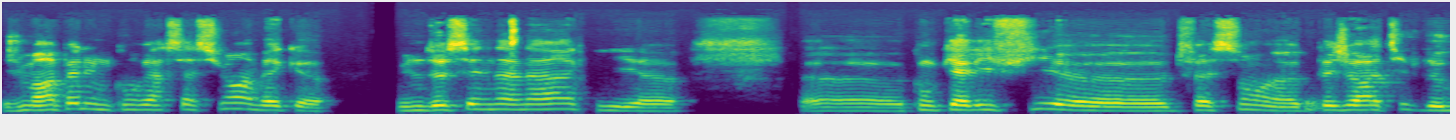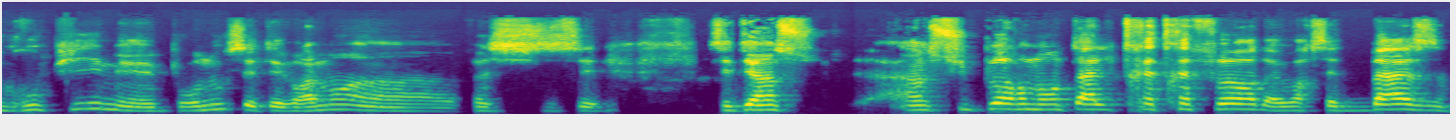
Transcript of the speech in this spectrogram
Je me rappelle une conversation avec euh, une de ces nanas qui, euh, euh, qu'on qualifie de façon péjorative de groupie, mais pour nous, c'était vraiment un, c'était un, support mental très très fort d'avoir cette base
